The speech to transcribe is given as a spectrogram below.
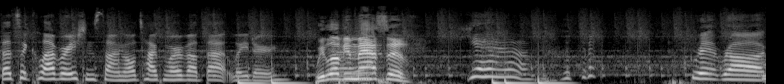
that's a collaboration song. I'll talk more about that later. We love you, Uh, massive. Yeah. Grit rock.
